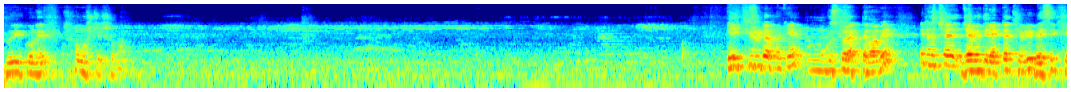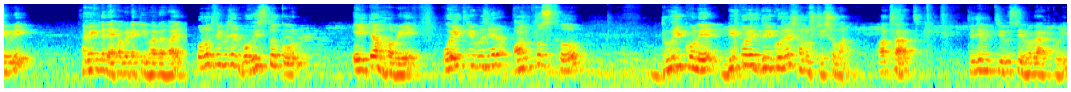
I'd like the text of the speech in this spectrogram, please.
দুই কোণের সমষ্টির সমান। এই থিওরিটা আপনাকে মুখস্থ রাখতে হবে। এটা হচ্ছে জ্যামিতির একটা থিওরি, বেসিক থিওরি। আমি এখানে দেখাবো এটা কীভাবে হয়। কোন ত্রিভুজের বহিস্থ কোণ, এইটা হবে ওই ত্রিভুজের অন্তস্থ দুই কোণের বিপরীত দুই কোণের সমষ্টির সমান। অর্থাৎ, যদি আমি ত্রিভুজটি এভাবে আট করি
